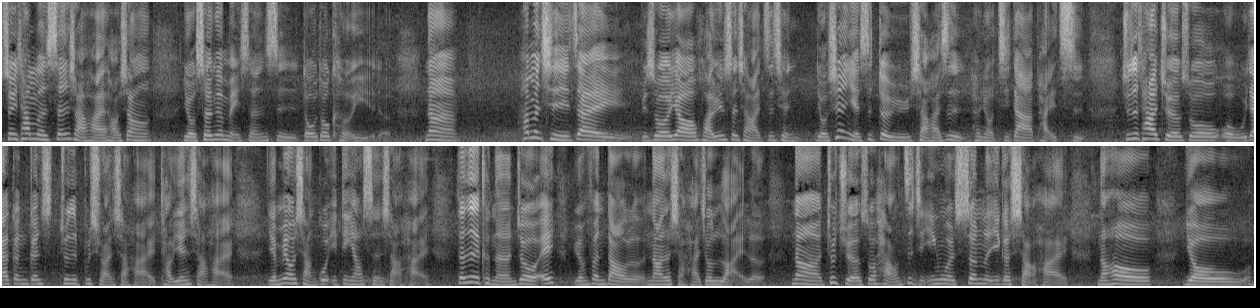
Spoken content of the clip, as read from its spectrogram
所以他们生小孩好像有生跟没生是都都可以的。那他们其实，在比如说要怀孕生小孩之前，有些人也是对于小孩是很有极大的排斥，就是他觉得说我我压根跟就是不喜欢小孩，讨厌小孩，也没有想过一定要生小孩。但是可能就哎缘分到了，那这小孩就来了，那就觉得说好像自己因为生了一个小孩，然后有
